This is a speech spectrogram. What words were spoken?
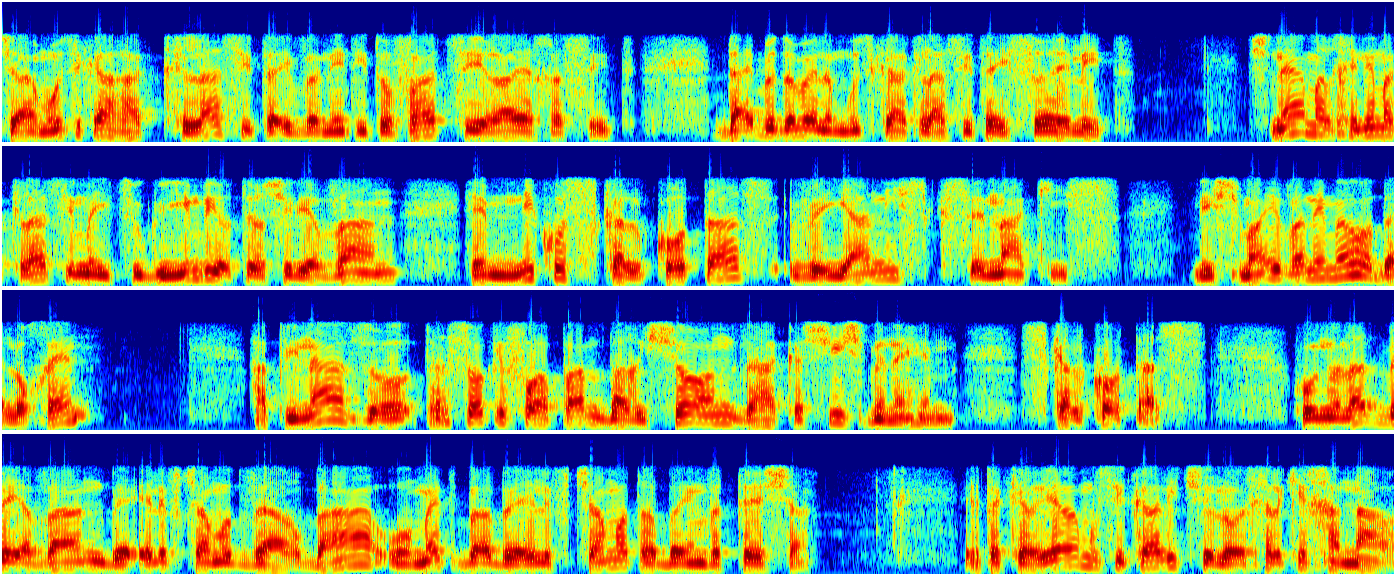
שהמוסיקה הקלאסית היוונית היא תופעה צעירה יחסית, די בדומה למוסיקה הקלאסית הישראלית. שני המלחינים הקלאסיים הייצוגיים ביותר של יוון הם ניקוס סקלקוטס ויאניס קסנקיס. נשמע יווני מאוד, הלא כן? הפינה הזו תעסוק אפוא הפעם בראשון והקשיש ביניהם, סקלקוטס. הוא נולד ביוון ב-1904 ומת בה ב-1949. את הקריירה המוסיקלית שלו החל כחנר.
